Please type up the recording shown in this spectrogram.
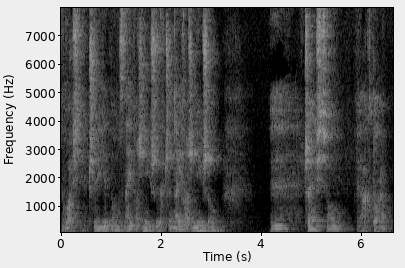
no właśnie, czy jedną z najważniejszych, czy najważniejszą y, częścią aktora,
